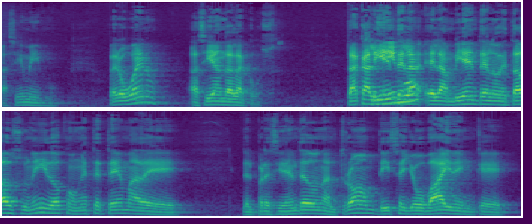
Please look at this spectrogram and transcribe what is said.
Así mismo. Pero bueno, así anda la cosa. Está caliente el ambiente en los Estados Unidos con este tema de, del presidente Donald Trump. Dice Joe Biden que,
